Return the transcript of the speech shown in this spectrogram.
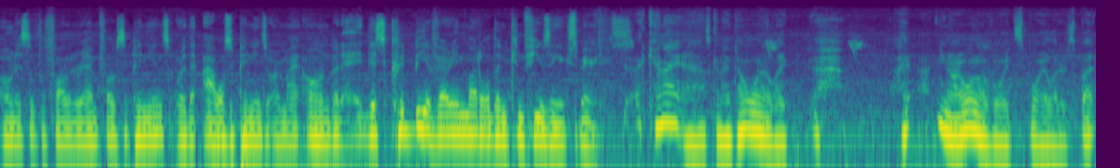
onus of the fallen ram folks' opinions, or the owl's opinions, or my own. But uh, this could be a very muddled and confusing experience. Uh, Can I ask? And I don't want to like, I I- you know I want to avoid spoilers, but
